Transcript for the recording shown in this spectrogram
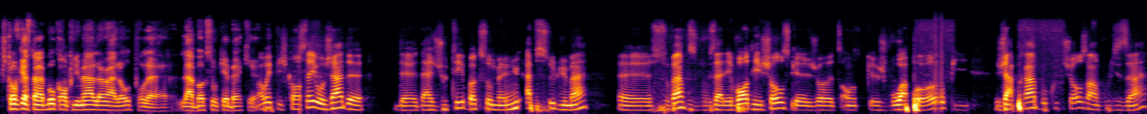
je trouve que c'est un beau compliment l'un à l'autre pour le- la boxe au Québec. Ah oui, puis je conseille aux gens de, de- d'ajouter box au menu absolument. Euh, souvent, vous, vous allez voir des choses que je on- que je vois pas, puis j'apprends beaucoup de choses en vous lisant.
